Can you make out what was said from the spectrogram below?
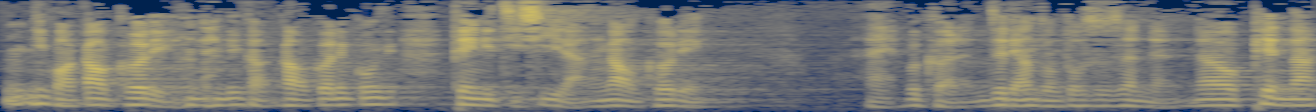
你管高可怜，你管高可怜，公骗你几世人，那可怜。哎，不可能，这两种都是圣人。然后骗他，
